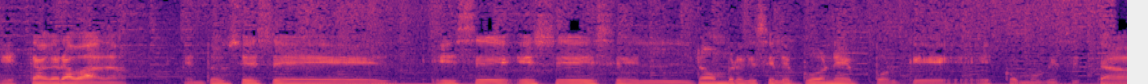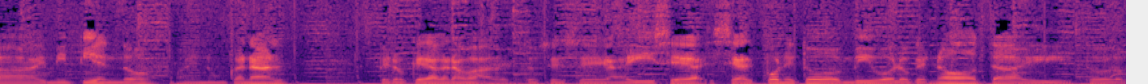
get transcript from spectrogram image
está grabada. Entonces eh, ese, ese es el nombre que se le pone porque es como que se está emitiendo en un canal, pero queda grabado. Entonces eh, ahí se, se pone todo en vivo, lo que es nota y todo,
